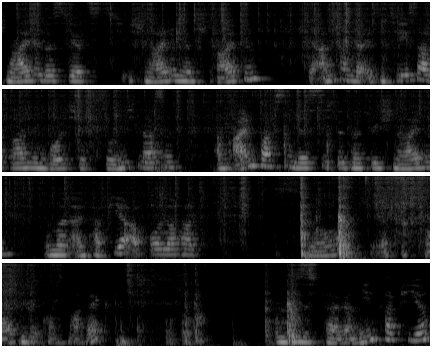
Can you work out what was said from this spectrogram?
schneide das jetzt, ich schneide mir einen Streifen. Der Anfang, da ist ein Tesa dran, den wollte ich jetzt so nicht lassen. Am einfachsten lässt sich das natürlich schneiden, wenn man einen Papierabroller hat. So, der erste Streifen, der kommt mal weg. Und dieses Pergaminpapier,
